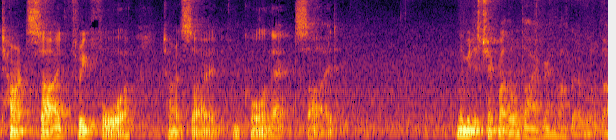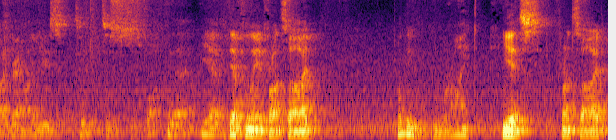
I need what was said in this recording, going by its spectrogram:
turret side 3-4 turret side. I'm calling that side. Let me just check my little diagram. I've got a little diagram I use to, to spot for that. Yeah, definitely a front side. Probably right. Yes, front side.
